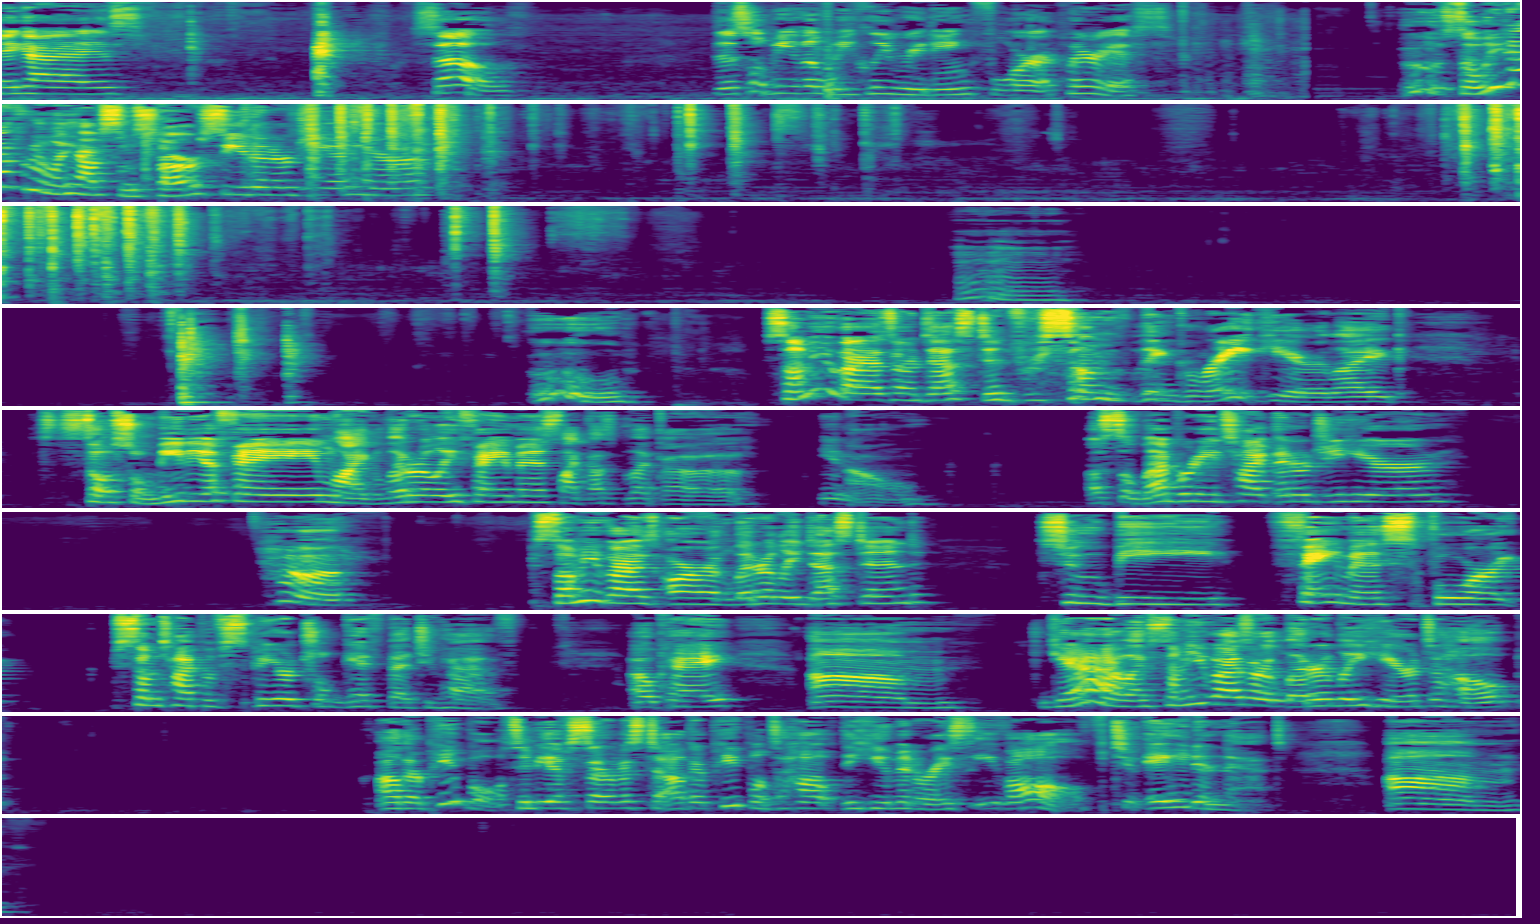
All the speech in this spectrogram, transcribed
Hey guys. So, this will be the weekly reading for Aquarius. Ooh, so we definitely have some star seed energy in here. Mm. Ooh, some of you guys are destined for something great here, like social media fame, like literally famous, like a like a you know a celebrity type energy here. Huh. Some of you guys are literally destined to be famous for some type of spiritual gift that you have. Okay? Um yeah, like some of you guys are literally here to help other people, to be of service to other people, to help the human race evolve, to aid in that. Um,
